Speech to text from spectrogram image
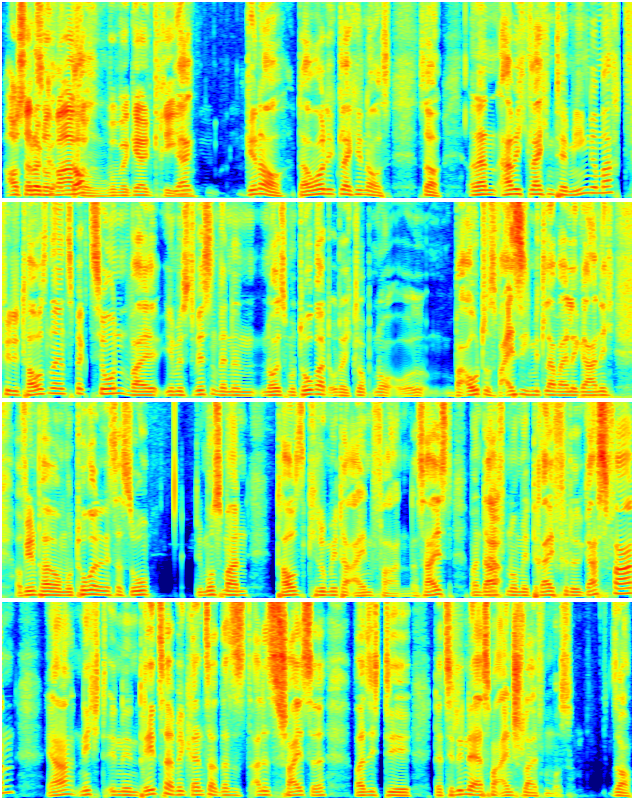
Außer Oder zur Wartung, wo wir Geld kriegen. Ja, genau, da wollte ich gleich hinaus. So, und dann habe ich gleich einen Termin gemacht für die Tausender-Inspektion, weil ihr müsst wissen, wenn ein neues Motorrad oder ich glaube, bei Autos weiß ich mittlerweile gar nicht, auf jeden Fall bei Motorrädern ist das so, die muss man 1000 Kilometer einfahren. Das heißt, man darf Ja. nur mit Dreiviertel Gas fahren, ja, nicht in den Drehzahlbegrenzer, das ist alles scheiße, weil sich die, der Zylinder erstmal einschleifen muss. So,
